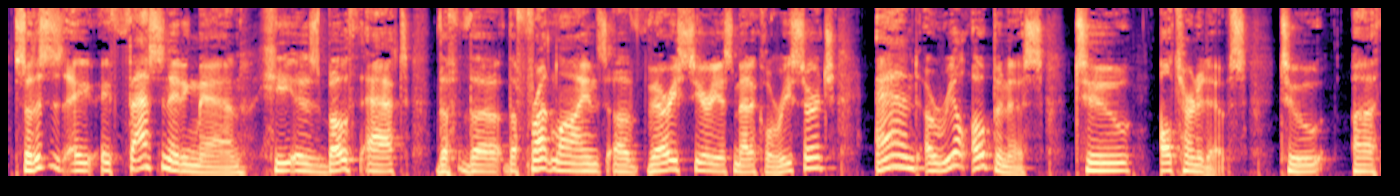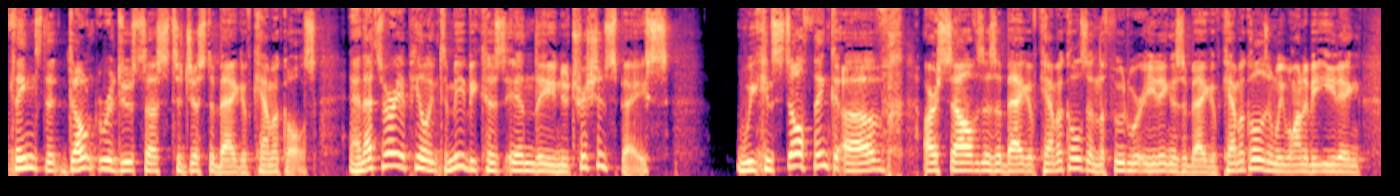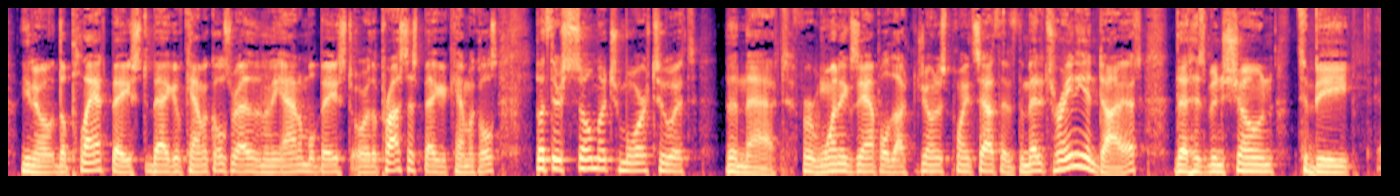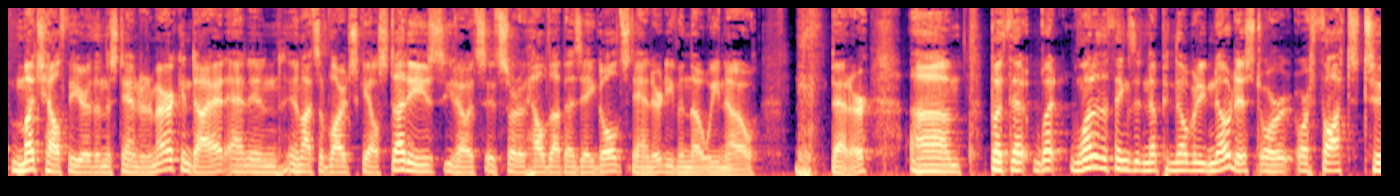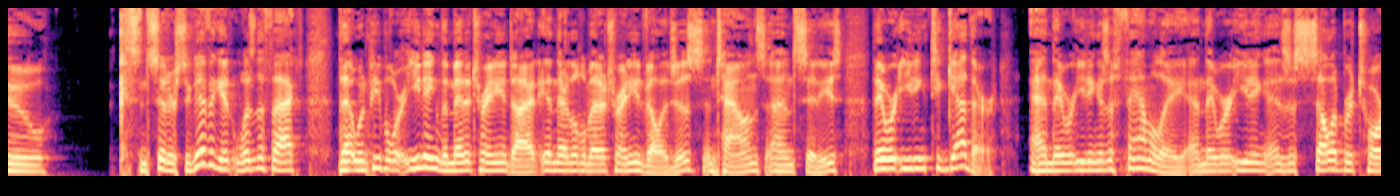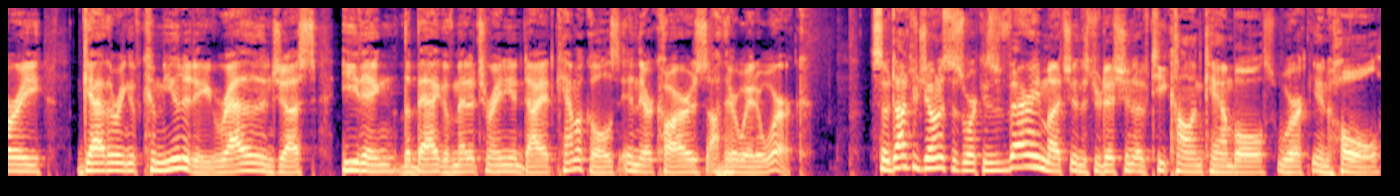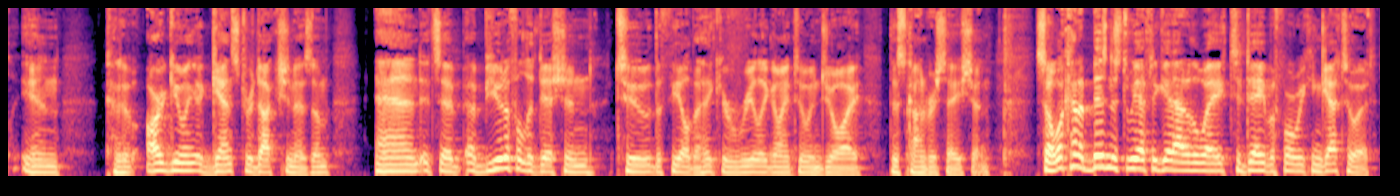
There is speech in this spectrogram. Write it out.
So this is a, a fascinating man. He is both at the, the the front lines of very serious medical research and a real openness to alternatives, to uh, things that don't reduce us to just a bag of chemicals. And that's very appealing to me because in the nutrition space, we can still think of ourselves as a bag of chemicals and the food we're eating as a bag of chemicals and we want to be eating you know the plant-based bag of chemicals rather than the animal-based or the processed bag of chemicals. But there's so much more to it than that. For one example, Dr. Jonas points out that if the Mediterranean diet that has been shown to be much healthier than the standard American diet, and in, in lots of large scale studies, you know, it's it's sort of held up as a gold standard, even though we know better. Um, but that what one of the things that no, nobody noticed or or thought to consider significant was the fact that when people were eating the Mediterranean diet in their little Mediterranean villages and towns and cities, they were eating together and they were eating as a family and they were eating as a celebratory gathering of community rather than just eating the bag of Mediterranean diet chemicals in their cars on their way to work. So Dr. Jonas's work is very much in the tradition of T. Colin Campbell's work in Whole in kind of arguing against reductionism and it's a, a, beautiful addition to the field. I think you're really going to enjoy this conversation. So, what kind of business do we have to get out of the way today before we can get to it?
